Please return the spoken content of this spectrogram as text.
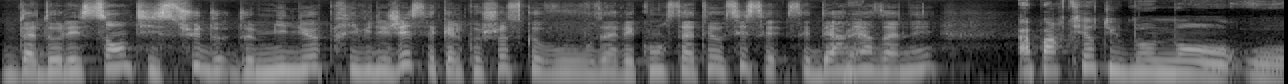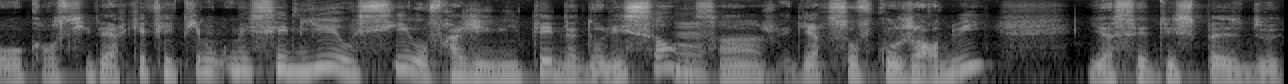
d'adolescentes issues de, milieux privilégiés. C'est quelque chose que vous avez constaté aussi ces, dernières années? à partir du moment où on considère qu'effectivement, mais c'est lié aussi aux fragilités de l'adolescence, mmh. hein, je veux dire, sauf qu'aujourd'hui, il y a cette espèce de,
